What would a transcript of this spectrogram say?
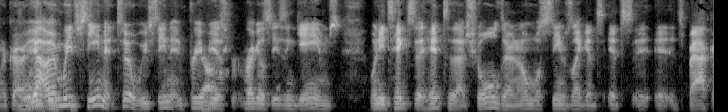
Okay. Yeah, and we've seen it too. We've seen it in previous regular season games when he takes a hit to that shoulder, and it almost seems like it's it's it's back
